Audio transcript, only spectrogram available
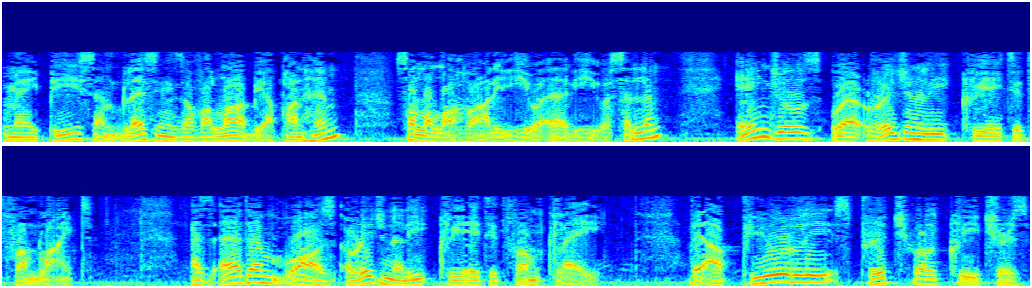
may peace and blessings of Allah be upon him, sallallahu alaihi wasallam, angels were originally created from light, as Adam was originally created from clay. They are purely spiritual creatures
